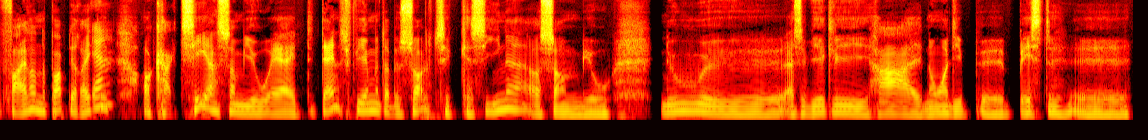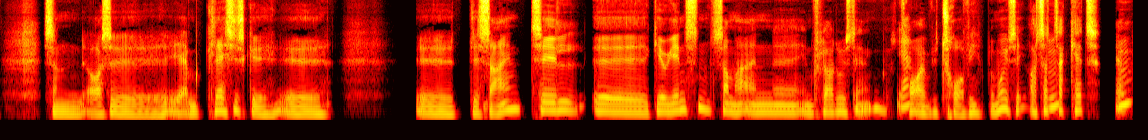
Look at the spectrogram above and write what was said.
Fejlerne Bob, det er rigtigt. Ja. Og Karakter, som jo er et dansk firma, der blev solgt til Casina, og som jo nu øh, altså virkelig har nogle af de øh, bedste, øh, sådan også øh, ja, klassiske... Øh, øh, design til øh, Georg Jensen, som har en, øh, en flot udstilling, ja. tror, vi, tror vi. Nu må vi se. Og så mm. Taket, ja, mm.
